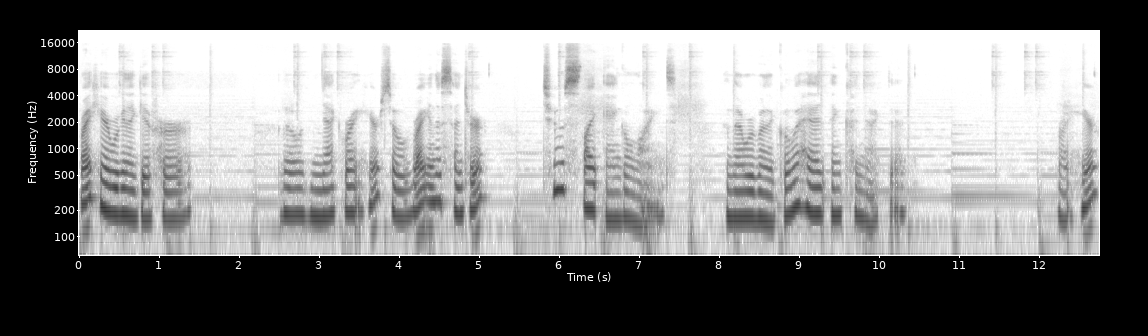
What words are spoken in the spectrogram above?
right here, we're going to give her a little neck right here. So right in the center, two slight angle lines. And then we're going to go ahead and connect it right here.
